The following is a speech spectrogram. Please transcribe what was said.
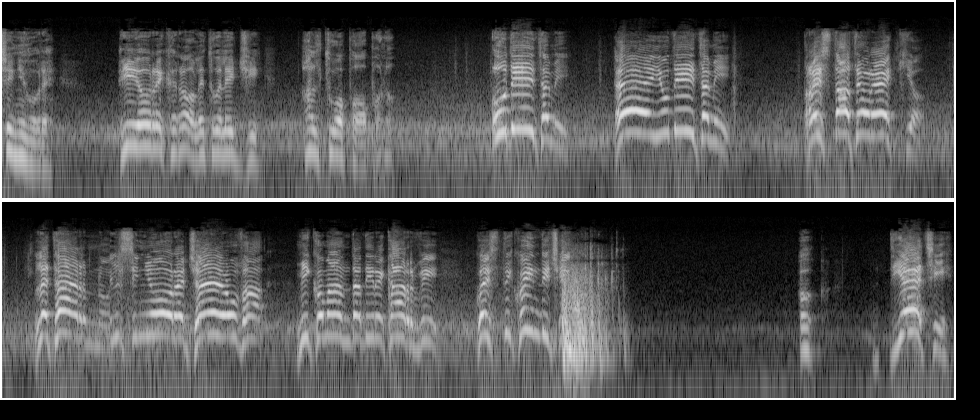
Signore, io recherò le tue leggi al tuo popolo. Uditemi! Ehi, uditemi! Prestate orecchio! L'Eterno, il Signore Geova, mi comanda di recarvi questi quindici... Oh, dieci!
